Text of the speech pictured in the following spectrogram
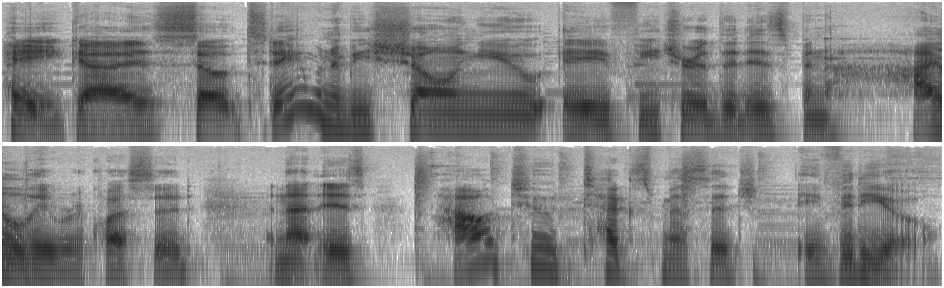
Hey guys, so today I'm going to be showing you a feature that has been highly requested, and that is how to text message a video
